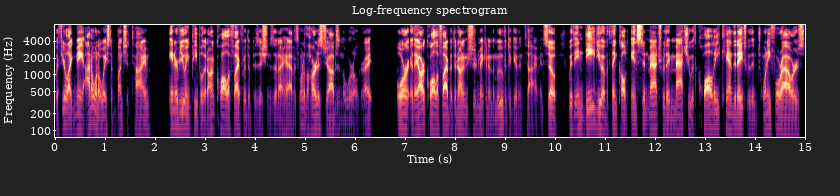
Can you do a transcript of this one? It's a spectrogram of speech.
if you're like me, I don't want to waste a bunch of time interviewing people that aren't qualified for the positions that I have. It's one of the hardest jobs in the world, right? Or they are qualified, but they're not interested in making the move at the given time. And so with Indeed, you have a thing called Instant Match where they match you with quality candidates within 24 hours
